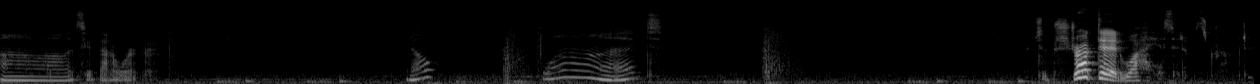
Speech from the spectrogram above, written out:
Uh, let's see if that'll work. No? What? It's obstructed. Why is it obstructed?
